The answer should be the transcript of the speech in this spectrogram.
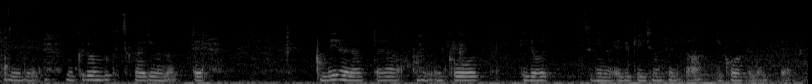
それでもう Chromebook 使えるようになってベル鳴ったらあの行こう移動次のエデュケーションセンター行こうと思って。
